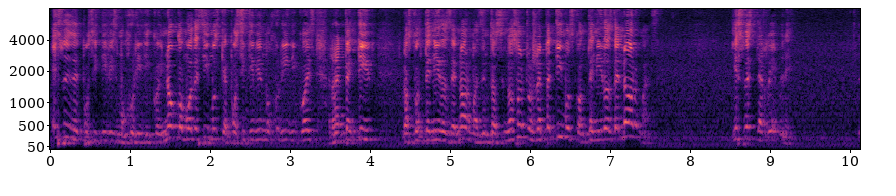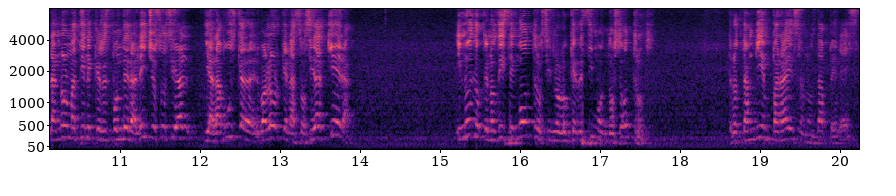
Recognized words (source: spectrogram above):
eso es el positivismo jurídico y no como decimos que positivismo jurídico es repetir los contenidos de normas. Entonces nosotros repetimos contenidos de normas. Y eso es terrible. La norma tiene que responder al hecho social y a la búsqueda del valor que la sociedad quiera. Y no es lo que nos dicen otros, sino lo que decimos nosotros. Pero también para eso nos da pereza.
